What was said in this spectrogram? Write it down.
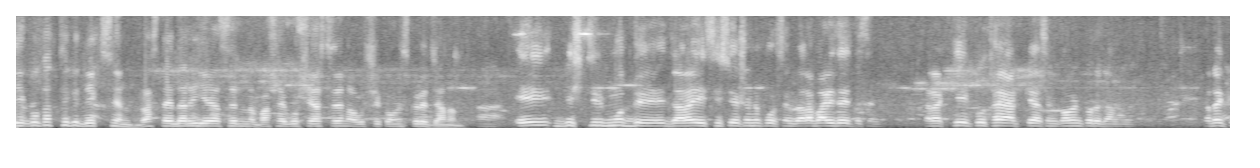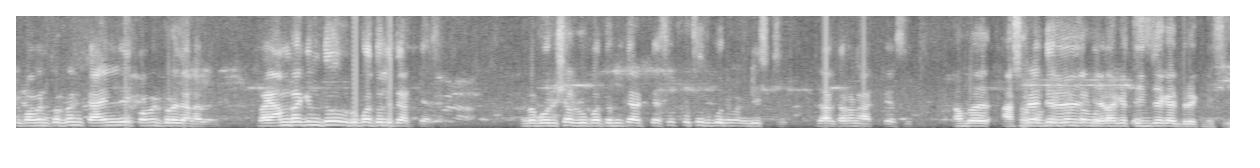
কে কোথা থেকে দেখছেন? রাস্তায় দাঁড়িয়ে আছেন না বাসায় বসে আছেন? অবশ্যই কমেন্টস করে জানান। এই বৃষ্টির মধ্যে যারা এই সিচুয়েশনে পড়ছেন যারা বাড়ি যাইতেছেন তারা কে কোথায় আটকে আছেন কমেন্ট করে জানাবেন। তারা একটু কমেন্ট করবেন কাইন্ডলি কমেন্ট করে জানাবেন। ভাই আমরা কিন্তু রূপাতলিতে আটকে আছি। আমরা বরিশাল রূপাতলিতে আটকে আছি প্রচুর পরিমাণ বৃষ্টি যার কারণে আটকে আছি। আমরা আসার এর আগে তিন জায়গায় ব্রেক নিছি।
